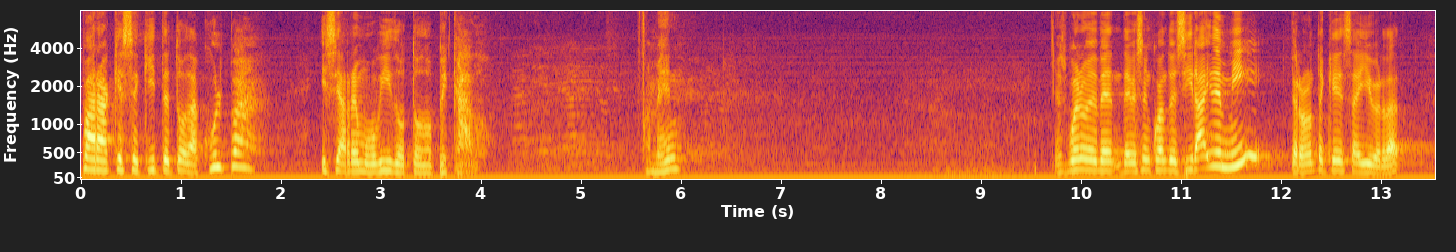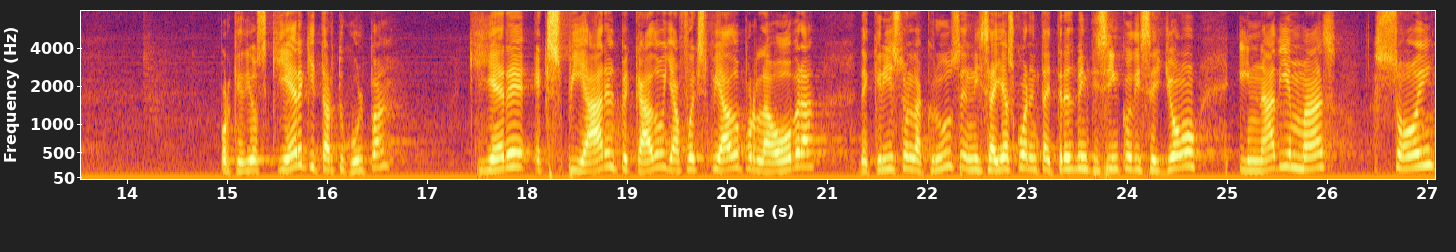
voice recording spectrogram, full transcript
para que se quite toda culpa y se ha removido todo pecado. Amén. Es bueno de vez en cuando decir, ay de mí, pero no te quedes ahí, ¿verdad? Porque Dios quiere quitar tu culpa, quiere expiar el pecado, ya fue expiado por la obra de Cristo en la cruz. En Isaías 43, 25 dice, yo y nadie más soy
